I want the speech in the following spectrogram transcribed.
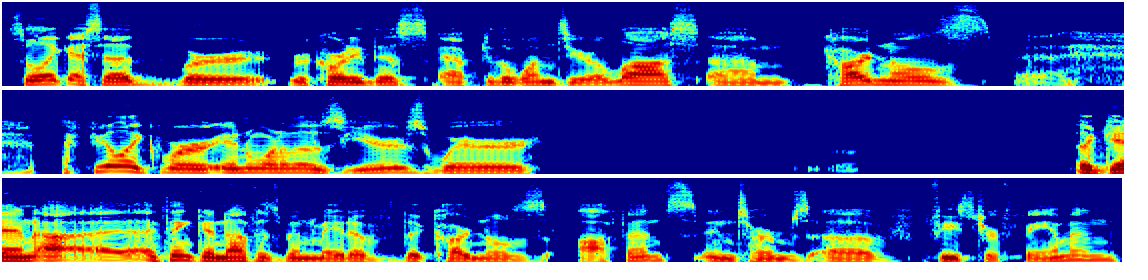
so, like I said, we're recording this after the 1 0 loss. Um, Cardinals, uh, I feel like we're in one of those years where, again, I, I think enough has been made of the Cardinals' offense in terms of feast or famine.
